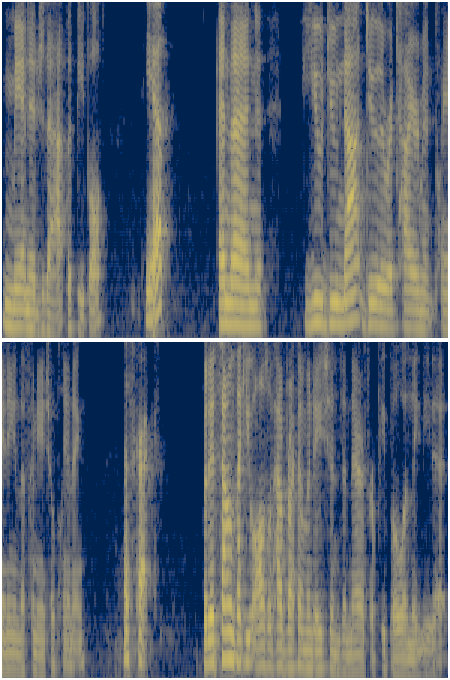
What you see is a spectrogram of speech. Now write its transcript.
manage that with people. Yep. And then you do not do the retirement planning and the financial planning. That's correct. But it sounds like you also have recommendations in there for people when they need it.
